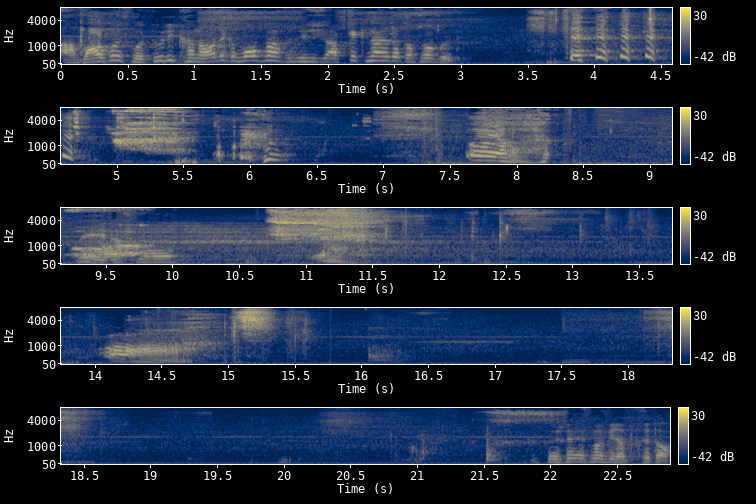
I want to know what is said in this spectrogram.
Ah, Markus, wo du die Granate geworfen hast und ich es abgeknallt habe, das war gut. Oh, Nee, das war... Oh. So schnell ist mal wieder Dritter.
